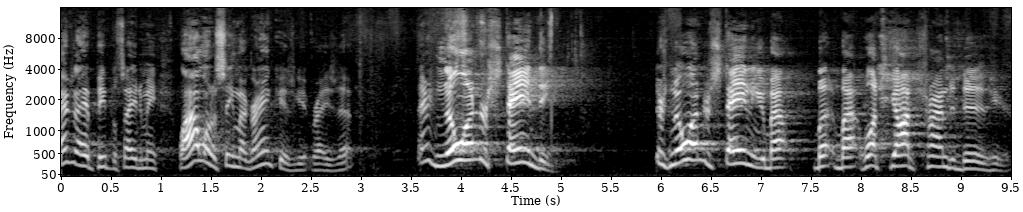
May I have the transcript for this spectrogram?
Actually, I have people say to me, well, I want to see my grandkids get raised up. There's no understanding there's no understanding about, but, about what God's trying to do here.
